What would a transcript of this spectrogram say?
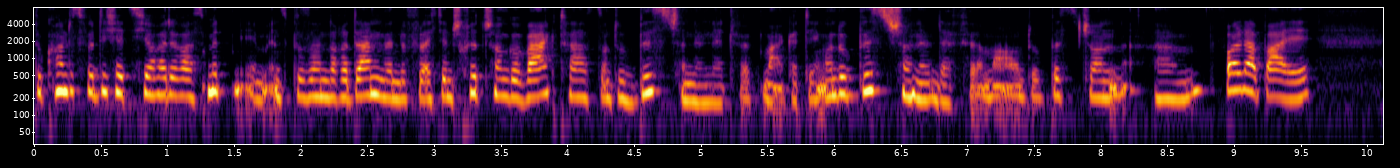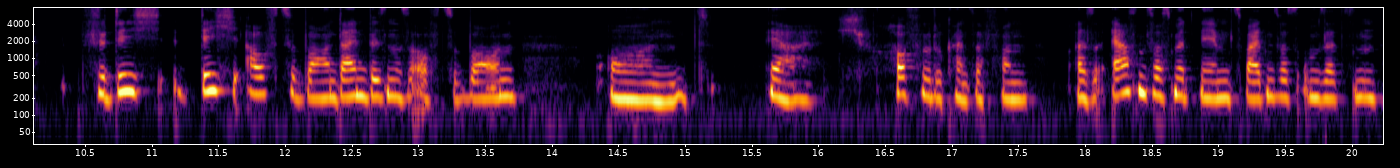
du konntest für dich jetzt hier heute was mitnehmen, insbesondere dann, wenn du vielleicht den Schritt schon gewagt hast und du bist schon im Network Marketing und du bist schon in der Firma und du bist schon ähm, voll dabei, für dich, dich aufzubauen, dein Business aufzubauen und ja, ich hoffe, du kannst davon also erstens was mitnehmen, zweitens was umsetzen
